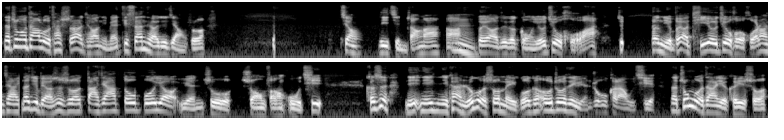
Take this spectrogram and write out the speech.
那中国大陆它十二条里面第三条就讲说，降低紧张啊啊，不要这个拱油救火啊，就说你不要提油救火，火上加油，那就表示说大家都不要援助双方武器。可是你你你看，如果说美国跟欧洲在援助乌克兰武器，那中国当然也可以说，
